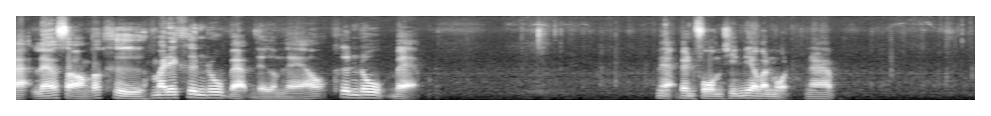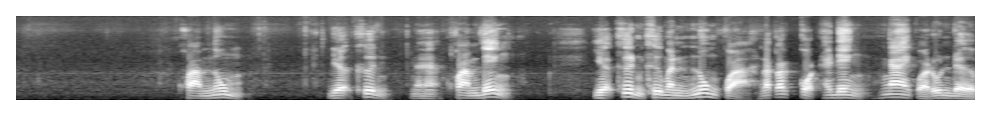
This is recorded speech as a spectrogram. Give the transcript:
ละ แล้วสองก็คือไม่ได้ขึ้นรูปแบบเดิมแล้ว ขึ้นรูปแบบเนี่ยเป็นโฟมชิ้นเดียวกันหมดนะครับ ความนุ่มเยอะขึ้นนะฮะความเด้ง เยอะขึ้นคือมันนุ่มกว่า แล้วก็กดให้เด้งง่ายกว่ารุ่นเดิม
